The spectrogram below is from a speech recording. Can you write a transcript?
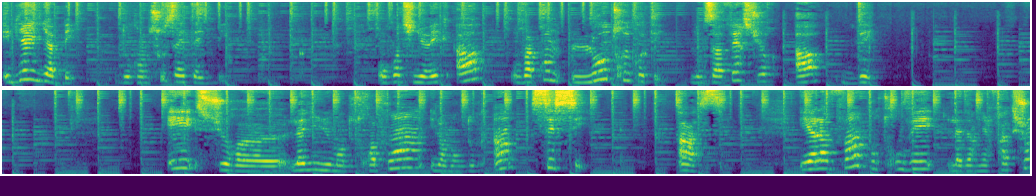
et bien il y a B. Donc en dessous ça va être avec B. On continue avec A, on va prendre l'autre côté. Donc ça va faire sur AD. Et sur euh, l'alignement de 3 points, il en manque donc un, c'est C. AC. Et à la fin, pour trouver la dernière fraction,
